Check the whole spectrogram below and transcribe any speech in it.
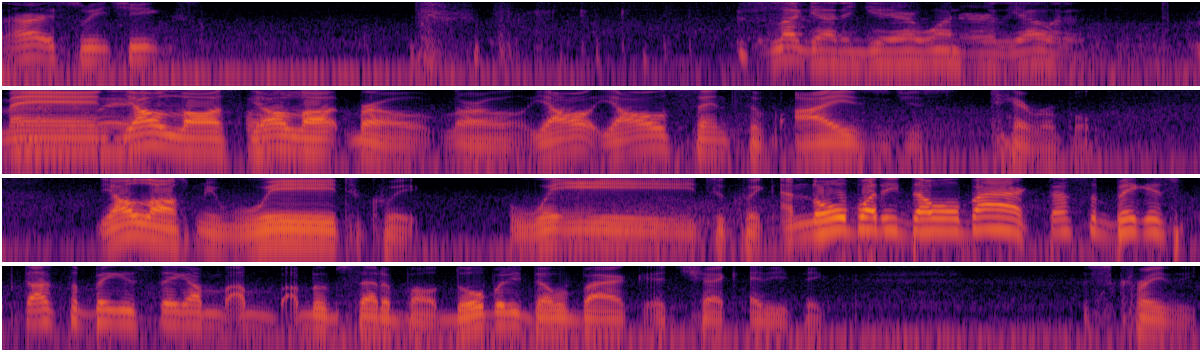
All right, sweet cheeks. lucky I didn't get Air One early. I would have. Man, y'all lost. Y'all Hold lost, bro, bro. Y'all, y'all sense of eyes is just terrible. Y'all lost me way too quick, way too quick, and nobody double back. That's the biggest. That's the biggest thing I'm, I'm, I'm upset about. Nobody double back and check anything. It's crazy.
